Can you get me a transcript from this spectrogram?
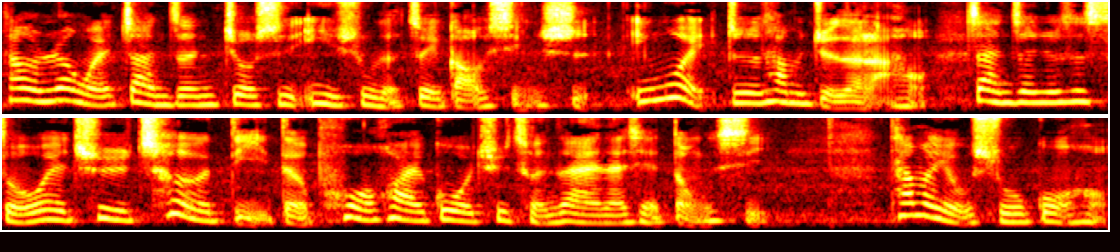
他们认为战争就是艺术的最高形式，因为就是他们觉得啦，哈，战争就是所谓去彻底的破坏过去存在的那些东西。他们有说过，哈，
